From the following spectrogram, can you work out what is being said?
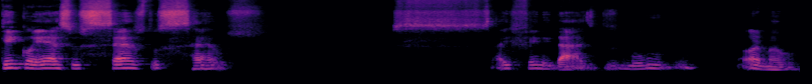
quem conhece os céus dos céus, a infinidade do mundo. Oh, irmão,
